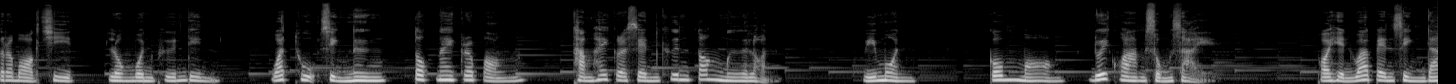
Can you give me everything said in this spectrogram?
กระบอกฉีดลงบนพื้นดิน วัตถุสิ่งหนึ่งตกในกระป๋องททำให้กระเซ็นขึ้นต้องมือหล่อน วิมลก้มมองด้วยความสงสัย พอเห็นว่าเป็นสิ่งใด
